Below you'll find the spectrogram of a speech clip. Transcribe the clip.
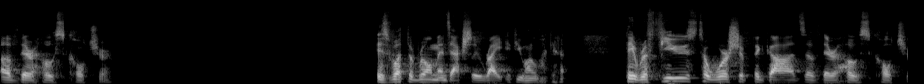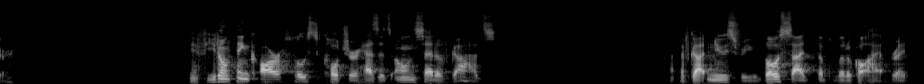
of their host culture, is what the Romans actually write, if you want to look at it. They refuse to worship the gods of their host culture. If you don't think our host culture has its own set of gods, I've got news for you. Both sides of the political aisle, right?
